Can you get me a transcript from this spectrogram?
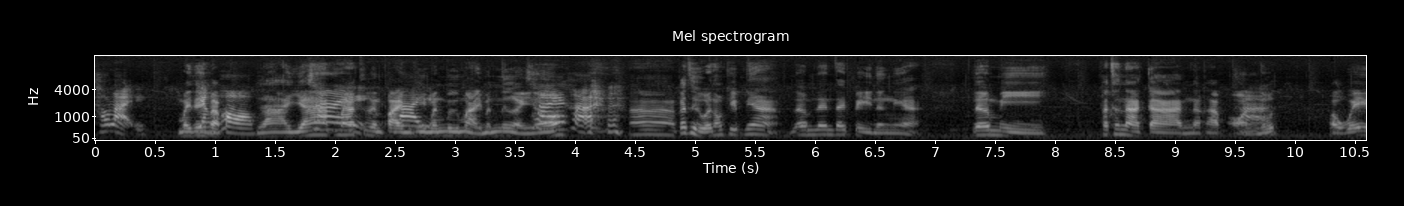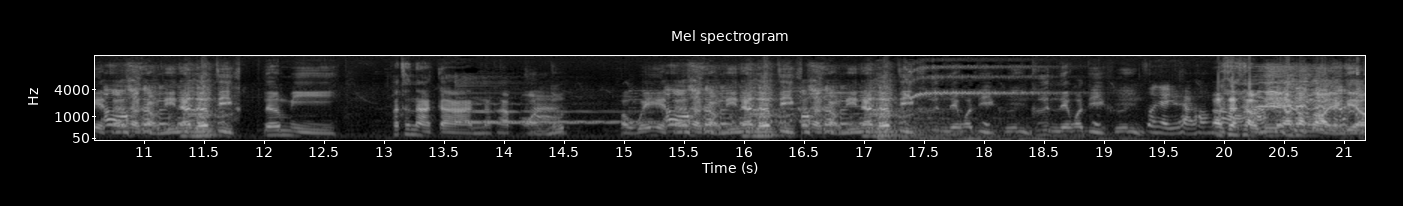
เท่าไหร่ ๆ ไม่ได้ยังแบบพอลายยากใช่มากเกินไปลายบางทีมันมือใหม่มันเหนื่อยใช่เนาะค่ะ อ่าก็ถือว่าน้องกิฟเนี่ยเริ่มเล่นได้ปีหนึ่งเนี่ยเริ่มมีพัฒนาการนะครับอ่อนนุชประเวศโอ้แถวๆนี้นะเริ่มดีเริ่มมีพัฒนาการนะครับอ่อนนุช ประเวศโอ้แถวๆนี้นะเริ่มดีแถวๆนี้นะเริ่มดีขึ้นเรียกว่าดีขึ้นขึ้นเรียกว่าดีขึ้นส่วนใหญ่อยู่แถวท้องหเอาล่อ แถวๆนี้เอาทองหล่ออย่างเดียว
